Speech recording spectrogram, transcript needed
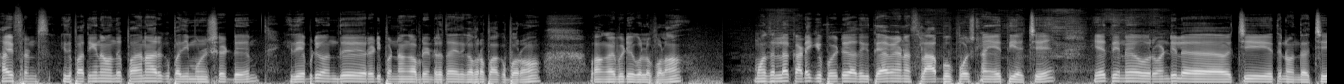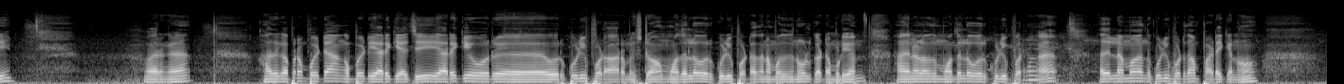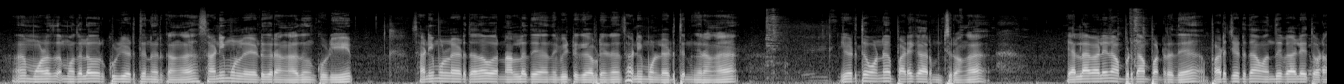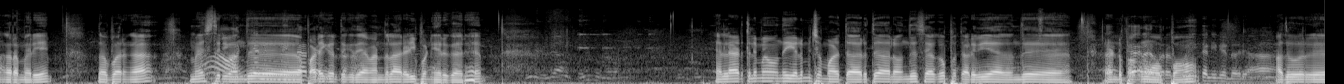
Hi friends இது பார்த்திங்கன்னா வந்து பதினாறுக்கு பதிமூணு ஷெட்டு இது எப்படி வந்து ரெடி பண்ணாங்க அப்படின்றத இதுக்கப்புறம் பார்க்க போகிறோம் வாங்க வீடியோக்குள்ளே போகலாம் முதல்ல கடைக்கு போயிட்டு அதுக்கு தேவையான ஸ்லாப்பு போஸ்ட்லாம் ஏற்றியாச்சு ஏற்றின்னு ஒரு வண்டியில் வச்சு ஏற்றின்னு வந்தாச்சு. பாருங்க. அதுக்கப்புறம் போயிட்டு அங்கே போயிட்டு இறக்கியாச்சு. இறக்கி ஒரு ஒரு குழி போட ஆரம்பிச்சிட்டோம். முதல்ல ஒரு குழி போட்டால் தான் நம்ம வந்து நூல் கட்ட முடியும். அதனால் வந்து முதல்ல ஒரு குழி போடுறாங்க. அது இல்லாமல் அந்த குழி போட்டு தான் படைக்கணும். முத முதல்ல ஒரு குழி எடுத்துன்னு இருக்காங்க. சனி முல்லை எடுக்கிறாங்க அதுவும் குழி. சனி முல்லை எடுத்தால் தான் ஒரு நல்லது அந்த வீட்டுக்கு அப்படின்னு சனி முல்லை எடுத்துன்னுக்குறாங்க எடுத்த உடனே படைக்க ஆரம்பிச்சிருவாங்க. எல்லா வேலையிலும் அப்படி தான் பண்ணுறது படைச்சிட்டு தான் வந்து வேலையை தொடங்குற மாதிரி இந்த பாருங்கள் மேஸ்திரி வந்து படைக்கிறதுக்கு தேவையானதெல்லாம் ரெடி பண்ணியிருக்காரு. எல்லா இடத்துலையுமே வந்து எலுமிச்சை மரத்தை அறுத்து அதில் வந்து சிகப்பு தடவி அதை வந்து ரெண்டு பக்கமும் வைப்போம். அது ஒரு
